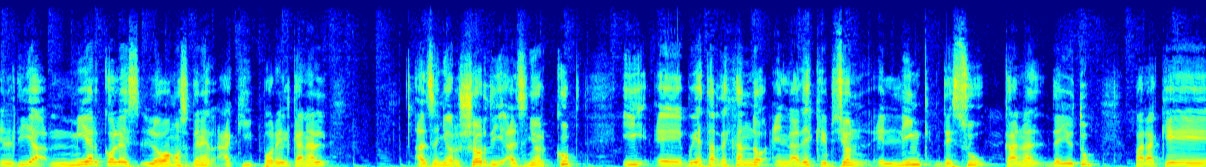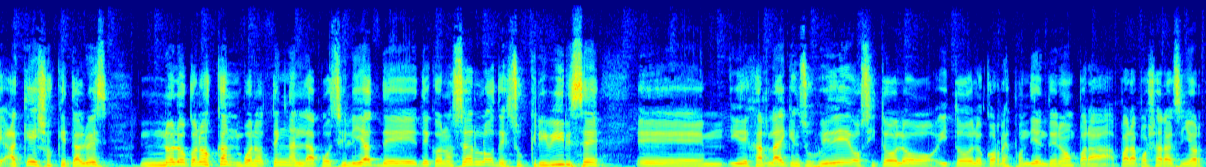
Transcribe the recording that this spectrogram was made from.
el día miércoles lo vamos a tener aquí por el canal al señor Jordi, al señor Coop y eh, voy a estar dejando en la descripción el link de su canal de YouTube para que aquellos que tal vez no lo conozcan, bueno, tengan la posibilidad de, conocerlo, de suscribirse eh, y dejar like en sus videos y todo lo, y todo lo correspondiente, ¿no? Para, para, apoyar al señor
